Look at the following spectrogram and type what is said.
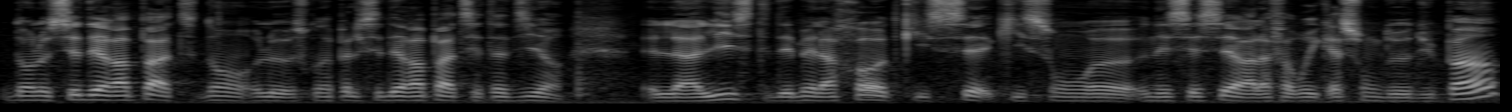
dans le Sederapat, dans le, ce qu'on appelle Sederapat, c'est-à-dire la liste des melachot qui, qui sont euh, nécessaires à la fabrication de, du pain.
